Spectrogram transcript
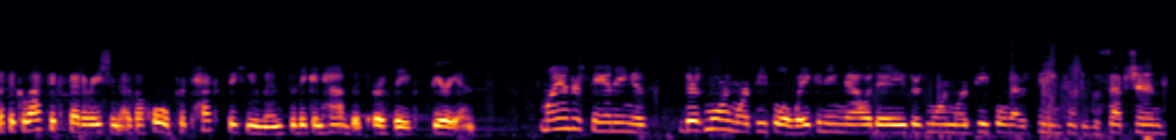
but the Galactic Federation as a whole protects the humans so they can have this earthly experience. My understanding is there's more and more people awakening nowadays. There's more and more people that are seeing through the deception.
